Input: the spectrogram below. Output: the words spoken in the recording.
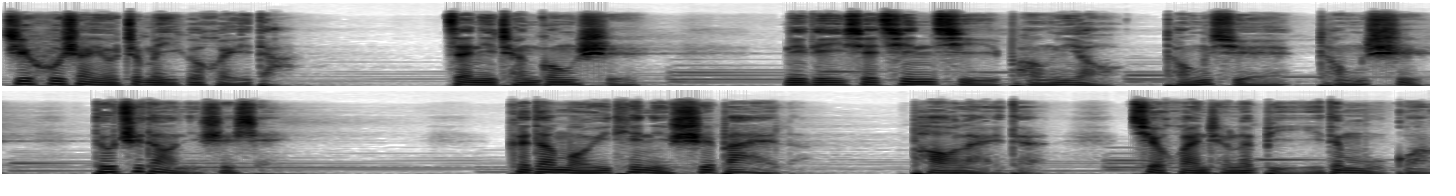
知乎上有这么一个回答。在你成功时，你的一些亲戚、朋友、同学、同事都知道你是谁。可当某一天你失败了，抛来的却换成了鄙夷的目光。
